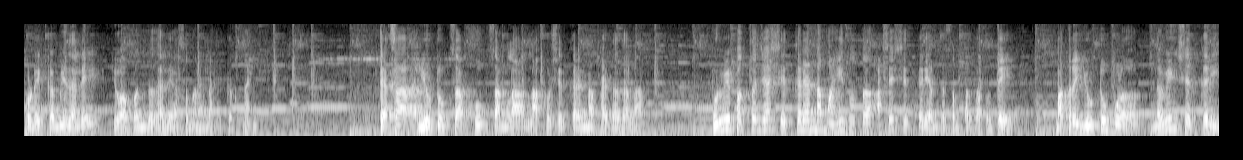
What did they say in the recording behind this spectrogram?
थोडे कमी झाले किंवा बंद झाले असं म्हणायला हरकत नाही. त्याचा यूट्यूबचा खूप चांगला लाखो शेतकऱ्यांना फायदा झाला. पूर्वी फक्त ज्या शेतकऱ्यांना माहीत होतं असेच शेतकरी आमच्या संपर्कात होते. मात्र यूट्यूबमुळं नवीन शेतकरी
